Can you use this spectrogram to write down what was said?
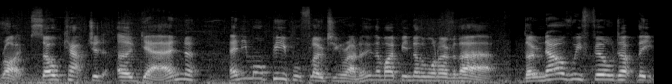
Right, soul captured again. Any more people floating around? I think there might be another one over there. Though now have we filled up the...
